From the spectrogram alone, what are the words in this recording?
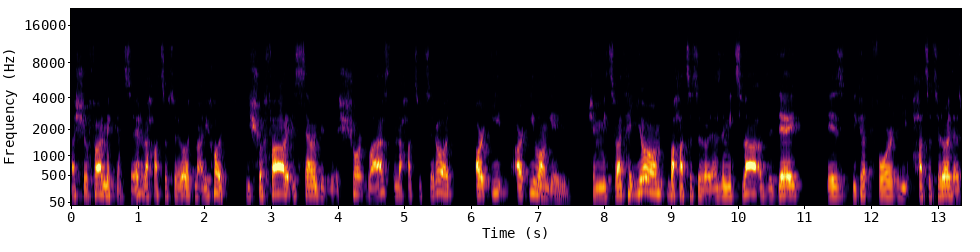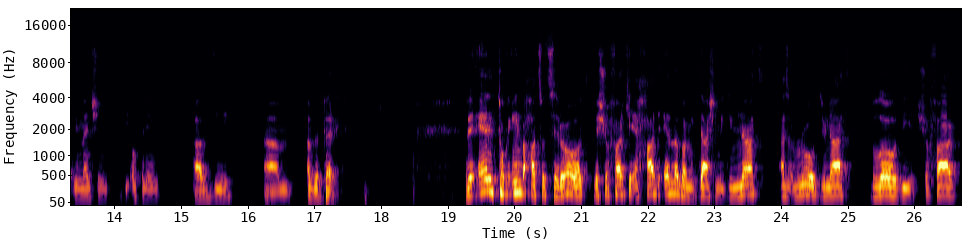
HaShofar mekatzer v'hatzotzerot ma'arichot. The shofar is sounded with a short blast and the hatzotzerot are, e- are elongated. Shem mitzvat hayom b'hatzotzerot. As the mitzvah of the day is because for the hatzotzerot, as we mentioned at the opening of the um, of the perek. ואין תוקעין בחצוצרות ושופר כאחד אלא במקדש, and we do not, as a rule, do not blow the shofar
